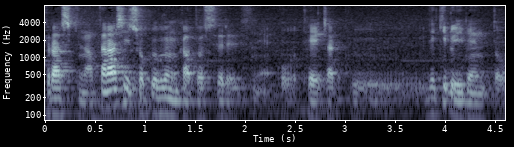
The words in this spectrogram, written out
倉敷の新しい食文化としてですねこう定着できるイベント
